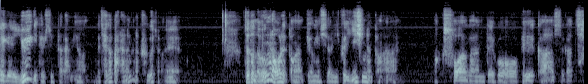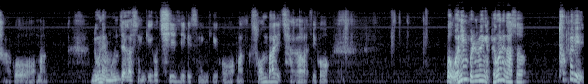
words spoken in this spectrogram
에게 유익이 될 수 있다라면 제가 바라는 거는 그거죠. 예. 저도 너무나 오랫동안 병인 시절 거의 20년 동안 막 소화가 안 되고 배에 가스가 차고 막 눈에 문제가 생기고 치질이 생기고 막 손발이 차가워지고 뭐 원인 불명에 병원에 가서 특별히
